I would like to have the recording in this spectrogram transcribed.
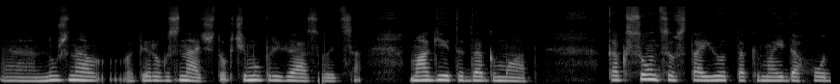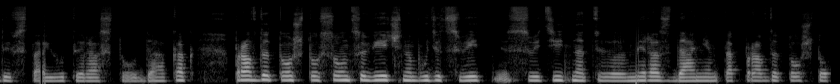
Э, нужно, во-первых, знать, что к чему привязывается. Магия – это догмат. Как солнце встает, так и мои доходы встают и растут. Да? Как правда то, что солнце вечно будет свет, светить над э, мирозданием, так правда то, что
